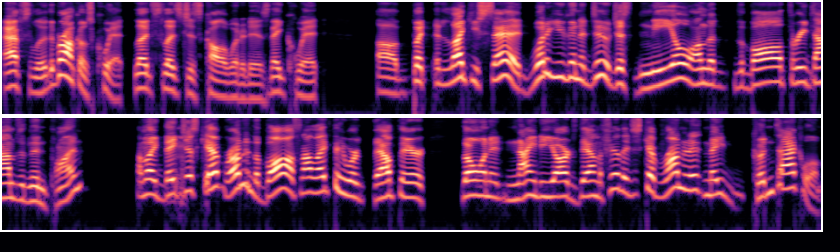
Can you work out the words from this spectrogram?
Absolutely. The Broncos quit. Let's let's just call it what it is. They quit. Uh, but like you said, what are you gonna do? Just kneel on the, the ball three times and then punt? I'm like, they just kept running the ball. It's not like they were out there throwing it 90 yards down the field. They just kept running it and they couldn't tackle them.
